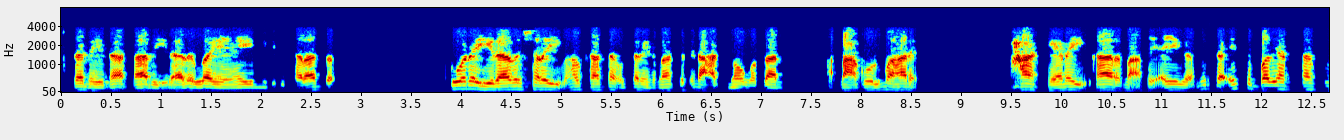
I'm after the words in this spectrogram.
tukanaynaa qaar yidhaahdo waayahay migdi salaada kuwana yidhaahdo shalay halkaasaan ukanayna maanta dhinacaad noo wadaan. Macquul maahane maxaa keenay qaar maartay ayaga. Marka inta badan saan ku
